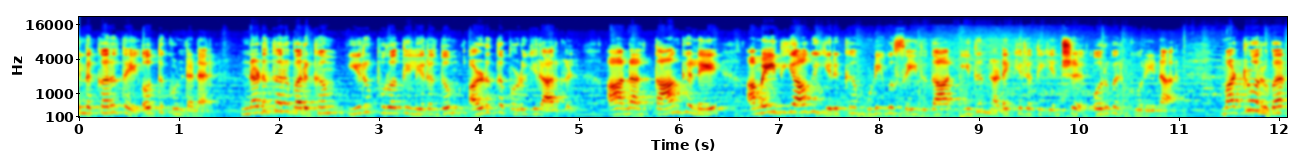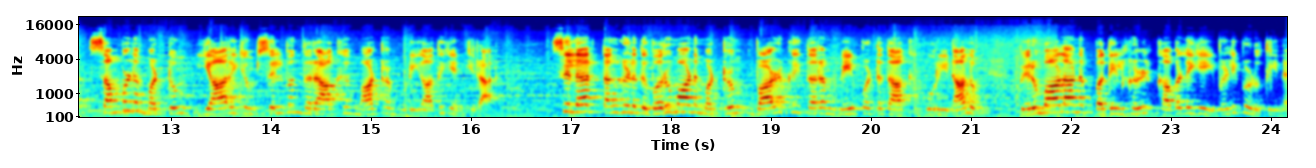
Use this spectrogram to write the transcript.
இந்த கருத்தை ஒத்துக்கொண்டனர். நடுத்தர வர்க்கம் இருபுறத்தில் இருந்தும் அழுத்தப்படுகிறார்கள். ஆனால் தாங்களே அமைதியாக இருக்க முடிவு செய்துதான் இது நடக்கிறது என்று ஒருவர் கூறினார். மற்றொருவர் சம்பளம் மட்டும் யாரையும் செல்வந்தராக மாற்ற முடியாது என்கிறார். சிலர் தங்களது வருமானம் மற்றும் வாழ்க்கை தரம் மேம்பட்டதாக கூறினாலும் பெரும்பாலான பதில்கள் கவலையை வெளிப்படுத்தின.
